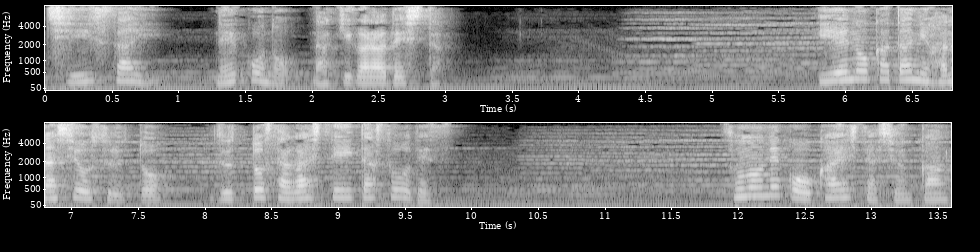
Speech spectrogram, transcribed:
小さい猫の亡骸でした。家の方に話をするとずっと探していたそうです。その猫を返した瞬間、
